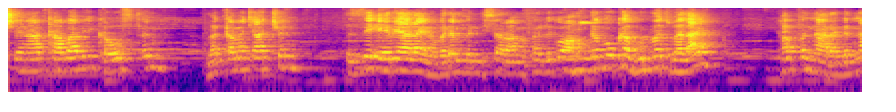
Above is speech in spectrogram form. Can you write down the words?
ጭን አካባቢ ከውስጥም መቀመጫችን እዚህ area ላይ ነው በደንብ እንዲሰራ የምፈልገው። አሁን ደግሞ ከጉልበት በላይ ከፍ እናደርግና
